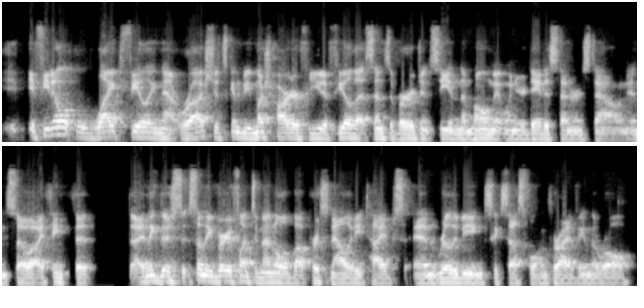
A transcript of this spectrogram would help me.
if you don't like feeling that rush, it's going to be much harder for you to feel that sense of urgency in the moment when your data center is down. And so I think that I think there's something very fundamental about personality types and really being successful and thriving in the role.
